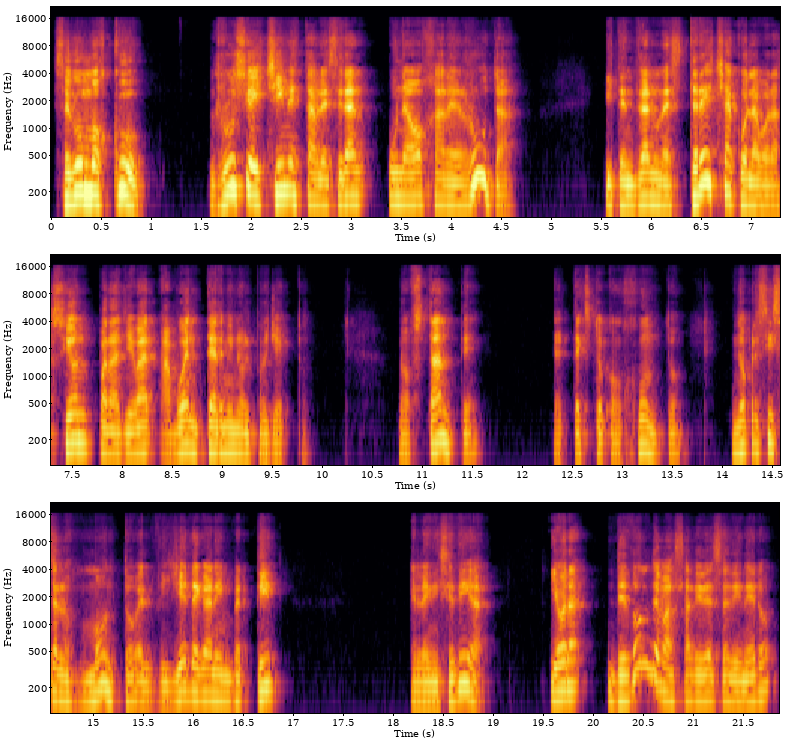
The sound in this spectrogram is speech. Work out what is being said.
Según Moscú, Rusia y China establecerán una hoja de ruta y tendrán una estrecha colaboración para llevar a buen término el proyecto. No obstante, el texto conjunto no precisa los montos, el billete que van a invertir en la iniciativa. Y ahora, ¿de dónde va a salir ese dinero?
